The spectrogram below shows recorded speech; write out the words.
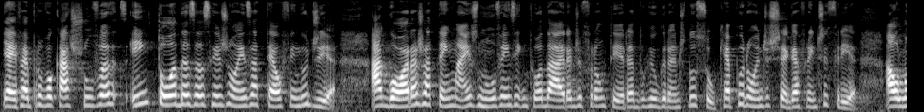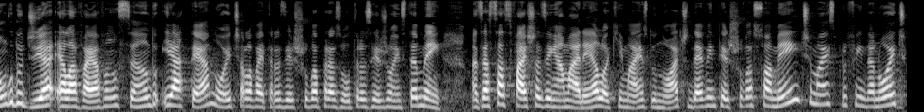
e aí vai provocar chuva em todas as regiões até o fim do dia. Agora já tem mais nuvens em toda a área de fronteira do Rio Grande do Sul, que é por onde chega a frente fria. Ao longo do dia, ela vai avançando e até a noite ela vai trazer chuva para as outras regiões também. Mas essas faixas em amarelo aqui mais do norte devem ter chuva somente mais para o fim da noite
